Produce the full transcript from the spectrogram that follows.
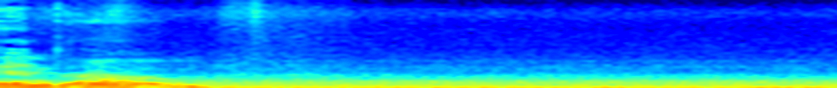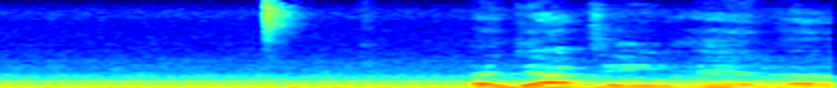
and um, adapting and um,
